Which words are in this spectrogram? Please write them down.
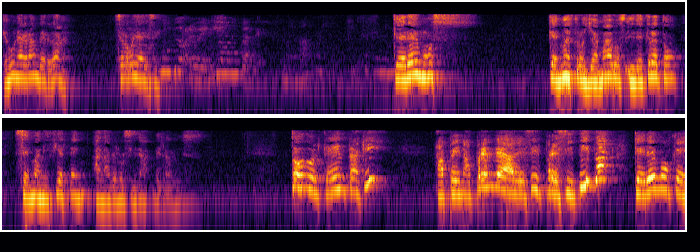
es una gran verdad. Se lo voy a decir. Orgullo, rebelión, espérate, no es nada. Queremos que nuestros llamados y decretos se manifiesten a la velocidad de la luz. Todo el que entra aquí, apenas aprende a decir precipita, queremos que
